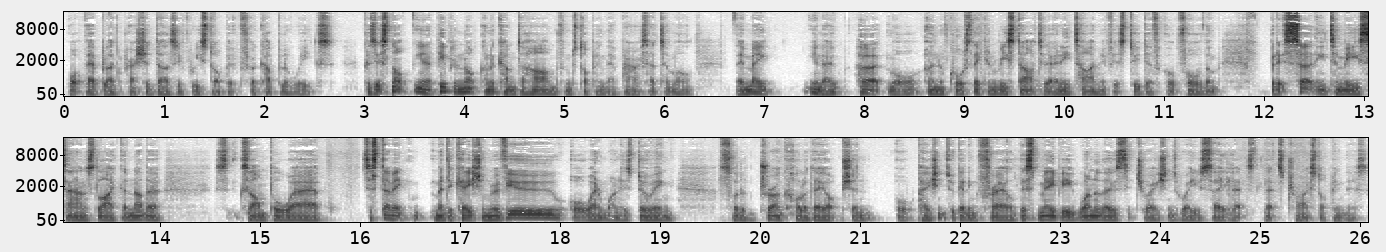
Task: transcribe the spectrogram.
what their blood pressure does if we stop it for a couple of weeks. Because it's not, you know, people are not going to come to harm from stopping their paracetamol. They may you know, hurt more. And of course, they can restart it at any time if it's too difficult for them. But it certainly, to me, sounds like another example where systemic medication review or when one is doing sort of drug holiday option or patients who are getting frail, this may be one of those situations where you say, let's let's try stopping this.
